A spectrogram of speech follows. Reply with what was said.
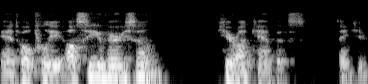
and hopefully I'll see you very soon here on campus. Thank you.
